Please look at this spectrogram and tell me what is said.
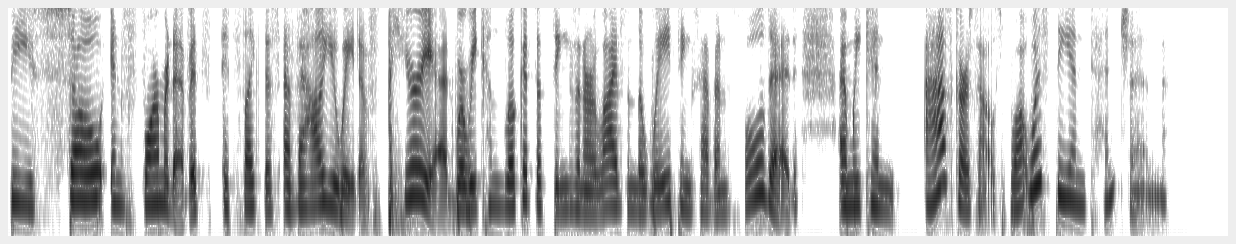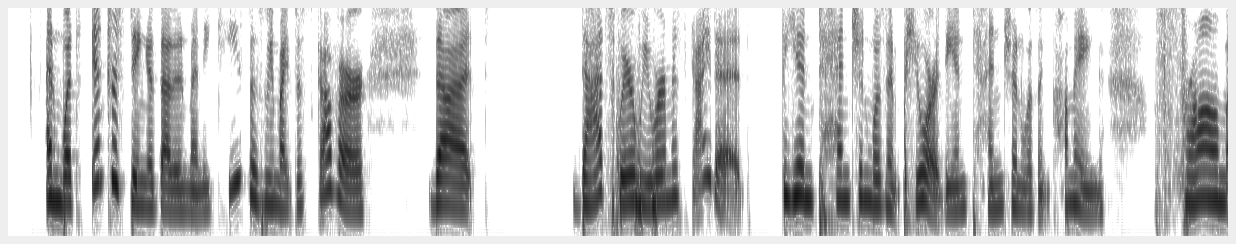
be so informative. It's it's like this evaluative period where we can look at the things in our lives and the way things have unfolded and we can ask ourselves, what was the intention? And what's interesting is that in many cases we might discover that that's where we were misguided. The intention wasn't pure. The intention wasn't coming from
